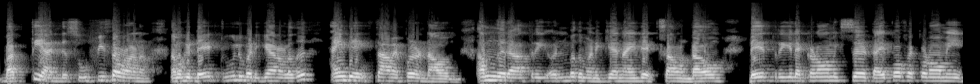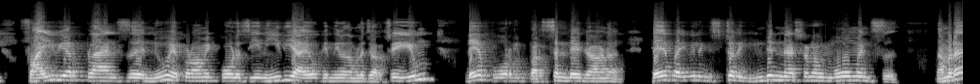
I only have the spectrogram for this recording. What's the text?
Bhakti and സൂഫിസമാണ് നമുക്ക് ഡേ ടൂൽ പഠിക്കാനുള്ളത്. അതിന്റെ എക്സാം എപ്പോഴുണ്ടാവും? അന്ന് രാത്രി ഒൻപത് മണിക്ക് തന്നെ അതിന്റെ എക്സാം ഉണ്ടാവും. ഡേ ത്രീയിൽ economics type of economy five year plans new economic policy NITI Aayog എന്നിവ നമ്മൾ ചർച്ച ചെയ്യും. ഡേ ഫോറിൽ പെർസെന്റേജ് ആണ്. ഡേ ഫൈവിൽ ഹിസ്റ്ററി ഇന്ത്യൻ നാഷണൽ മൂവ്മെന്റ്സ് നമ്മുടെ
